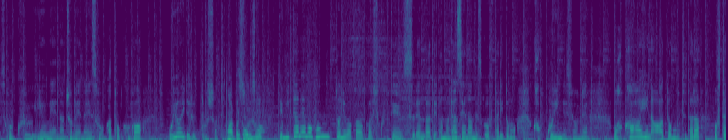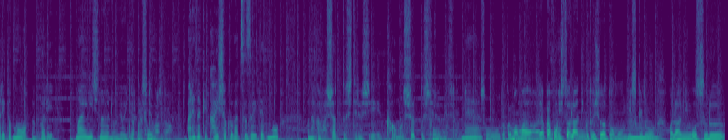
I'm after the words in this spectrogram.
すごく有名な著名な演奏家とかが泳いでるっておっしゃってたんですよね。そうですか。で見た目も本当に若々しくてスレンダーであの男性なんですけどお二人ともかっこいいんですよね若いなと思ってたらお二人ともやっぱり毎日のように泳いでるってやっぱりそうなんだ。あれだけ会食が続いてもお腹はシュッとしてるし顔もシュッとしてるんですよね。そうだからまあまあやっぱり本質はランニングと一緒だと思うんですけど、うんまあ、ランニングをする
